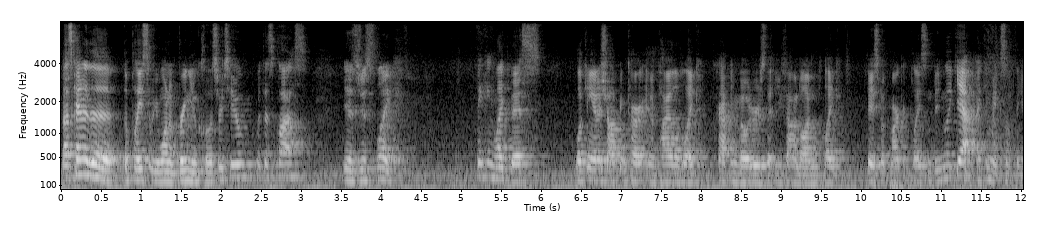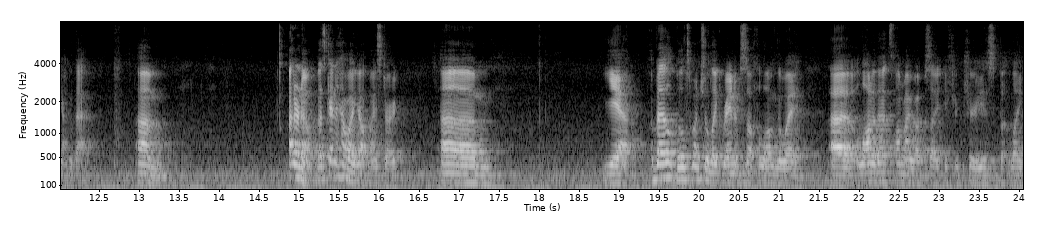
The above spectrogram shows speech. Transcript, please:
that's kind of the, the place that we want to bring you closer to with this class, is just like thinking like this, looking at a shopping cart and a pile of like crappy motors that you found on like Facebook Marketplace and being like, yeah, I can make something out of that. Um, I don't know. That's kind of how I got my start. Um, yeah, about built a bunch of like random stuff along the way. Uh, a lot of that's on my website if you're curious, but like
